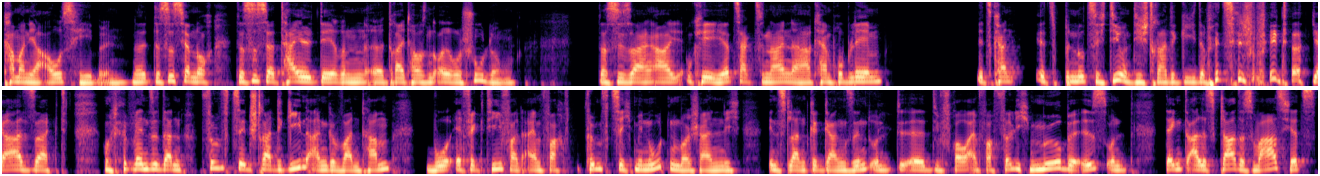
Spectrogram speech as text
kann man ja aushebeln. Ne? Das ist ja noch, das ist ja Teil deren äh, 3000 Euro Schulung. Dass sie sagen, ah, okay, jetzt sagt sie Nein, na, kein Problem jetzt kann, jetzt benutze ich die und die Strategie, damit sie später Ja sagt. Und wenn sie dann 15 Strategien angewandt haben, wo effektiv halt einfach 50 Minuten wahrscheinlich ins Land gegangen sind und äh, die Frau einfach völlig mürbe ist und denkt, alles klar, das war's jetzt.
